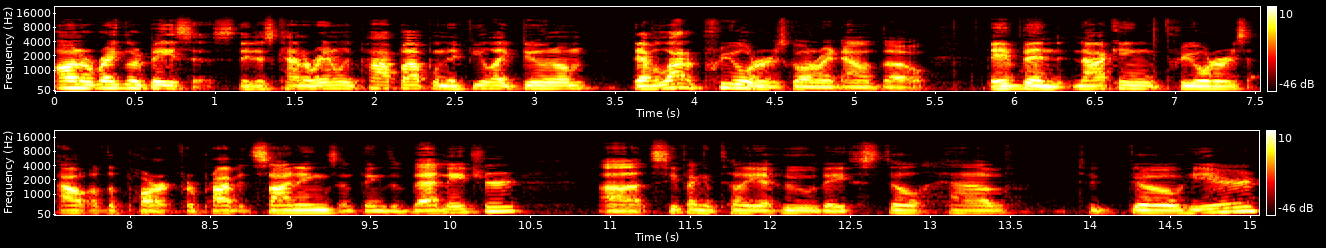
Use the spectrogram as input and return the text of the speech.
on a regular basis. They just kind of randomly pop up when they feel like doing them. They have a lot of pre-orders going right now, though. They've been knocking pre-orders out of the park for private signings and things of that nature. Uh, see if I can tell you who they still have to go here.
